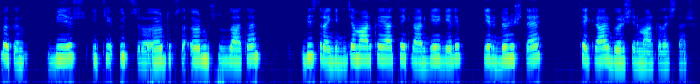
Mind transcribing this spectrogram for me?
Bakın 1 2 3 sıra ördük örmüşüz zaten. Bir sıra gideceğim arkaya tekrar geri gelip geri dönüşte tekrar görüşelim arkadaşlar.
